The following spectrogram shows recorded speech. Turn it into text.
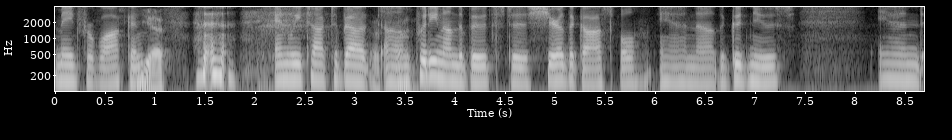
made for walking. Yes. and we talked about um, putting on the boots to share the gospel and uh, the good news. And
